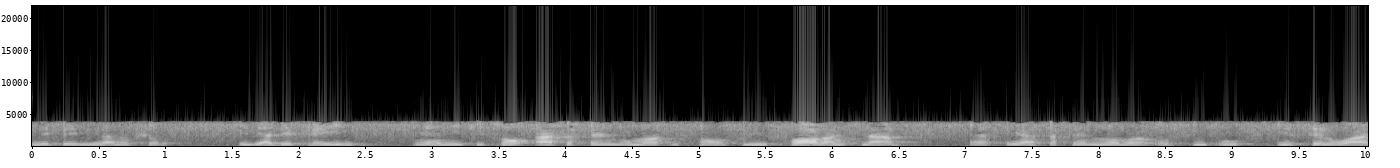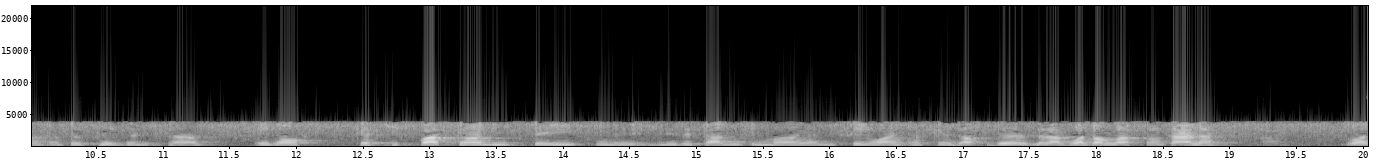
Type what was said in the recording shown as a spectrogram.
les pays, la même chose. Il y a des pays qui sont à certains moments ils sont plus forts dans l'islam euh, et à certains moments aussi où ils s'éloignent un peu plus de l'islam. Et donc qu'est-ce qui se passe quand les pays ou les, États musulmans s'éloignent un peu de, de, la voie d'Allah wa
